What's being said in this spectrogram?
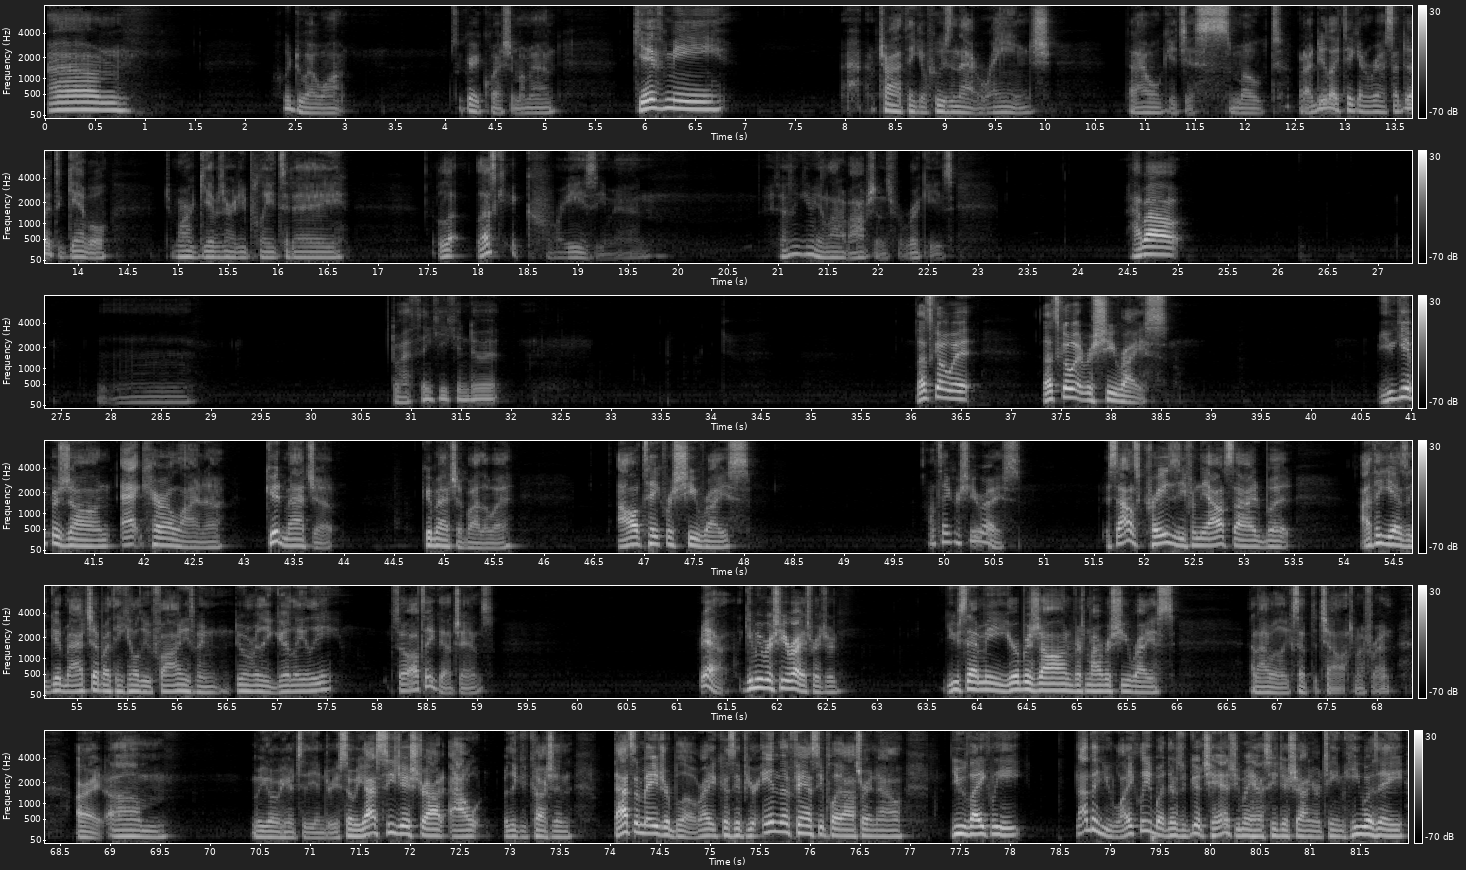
Um. Who do I want? It's a great question, my man. Give me. I'm trying to think of who's in that range that I won't get just smoked. But I do like taking risks. I do like to gamble. Jahmyr Gibbs already played today. Let's get crazy, man It doesn't give me a lot of options for rookies. How about mm, do I think he can do it? Let's go with let's go with Rashee Rice. You get Bijan at Carolina. Good matchup. Good matchup, by the way. I'll take Rashee Rice. I'll take Rashee Rice. It sounds crazy from the outside, but I think he has a good matchup. I think he'll do fine. He's been doing really good lately. So I'll take that chance. Yeah, give me Rashee Rice, Richard. You send me your Bijan versus my Rashee Rice, and I will accept the challenge, my friend. All right. Um, let me go over here to the injury. So we got CJ Stroud out with a concussion. That's a major blow, right? Because if you're in the fantasy playoffs right now, you likely not that you likely, but there's a good chance you may have CJ Stroud on your team. He was a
